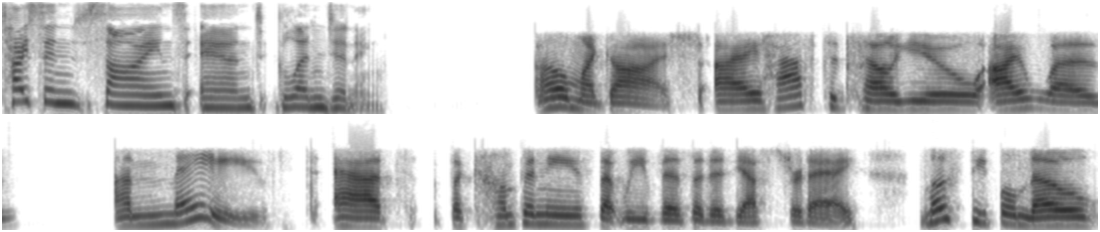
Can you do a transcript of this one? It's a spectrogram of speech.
Tyson Signs and Glenn Glendinning. Oh my gosh. I have to tell you, I was amazed at the companies that we visited yesterday. Most people know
